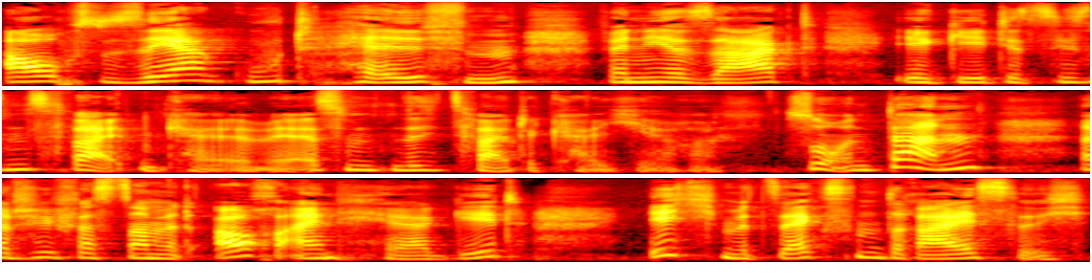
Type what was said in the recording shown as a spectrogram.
auch sehr gut helfen, wenn ihr sagt, ihr geht jetzt diesen zweiten, erst die zweite Karriere. So, und dann natürlich, was damit auch einhergeht, ich mit 36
